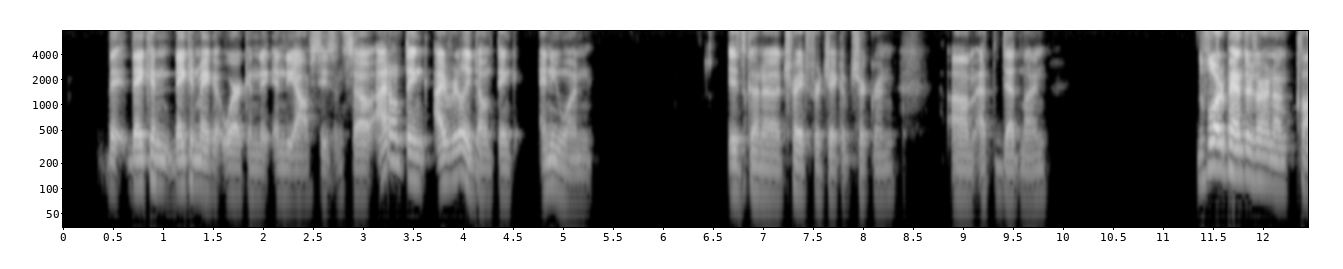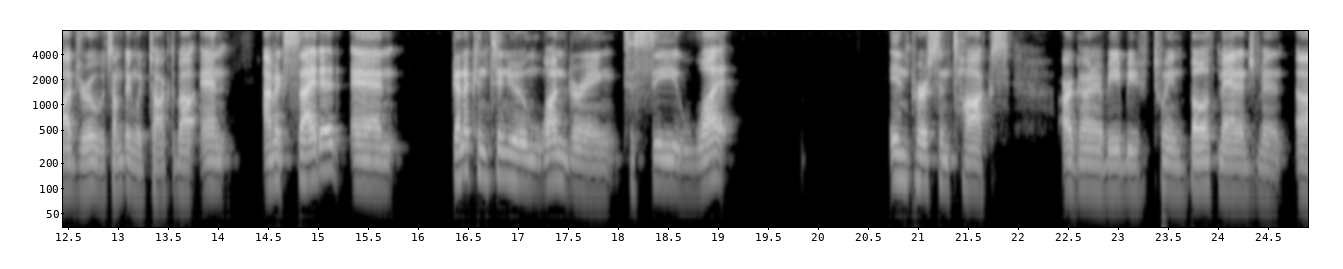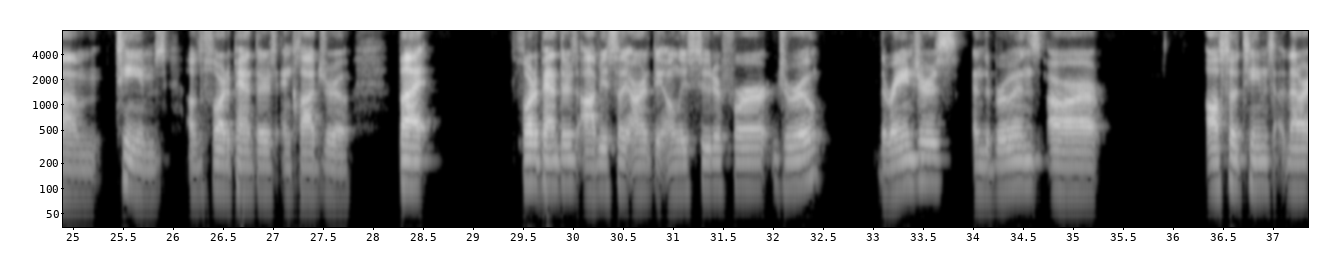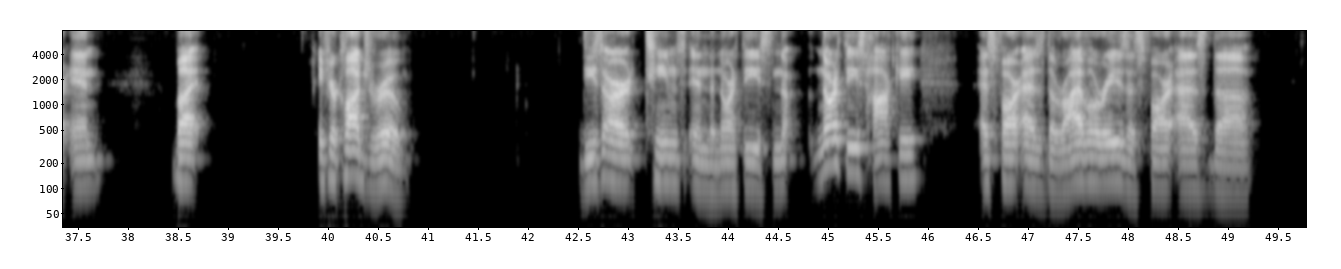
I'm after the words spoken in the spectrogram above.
they, they can they can make it work in the in the off season. So I don't think I really don't think anyone is gonna trade for Jakob Chychrun um, at the deadline. The Florida Panthers aren't on Claude Giroux, with something we've talked about, and I'm excited and gonna continue wondering to see what in-person talks are going to be between both management um, teams of the Florida Panthers and Claude Giroux, But Florida Panthers obviously aren't the only suitor for Giroux. The Rangers and the Bruins are also teams that are in. But if you're Claude Giroux, these are teams in the Northeast. No, Northeast hockey, as far as the rivalries, as far as the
